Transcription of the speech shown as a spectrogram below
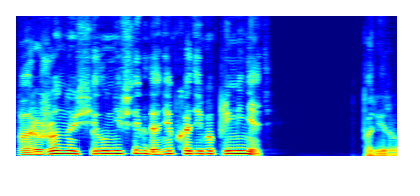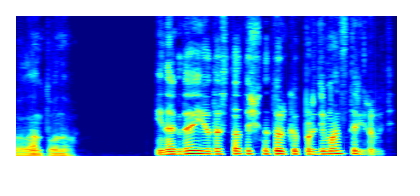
«Вооруженную силу не всегда необходимо применять», — парировал Антонова. «Иногда ее достаточно только продемонстрировать.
